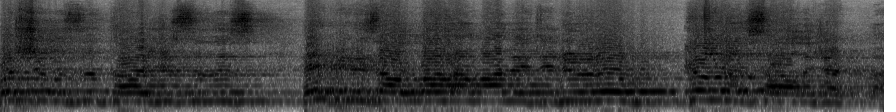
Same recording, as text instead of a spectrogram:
Başımızın tacısınız. Hepinize Allah'a emanet ediyorum. Kalın sağlıcakla.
